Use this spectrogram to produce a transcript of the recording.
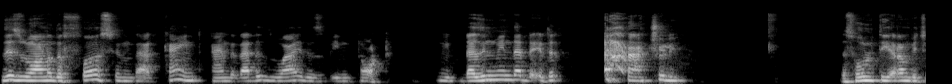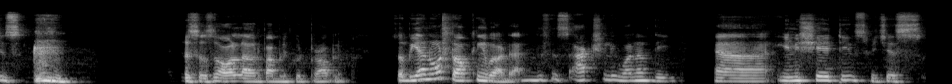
this is one of the first in that kind, and that is why this is being taught. It doesn't mean that it actually this whole theorem, which is addresses all our public good problem. So we are not talking about that. This is actually one of the uh, initiatives which is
